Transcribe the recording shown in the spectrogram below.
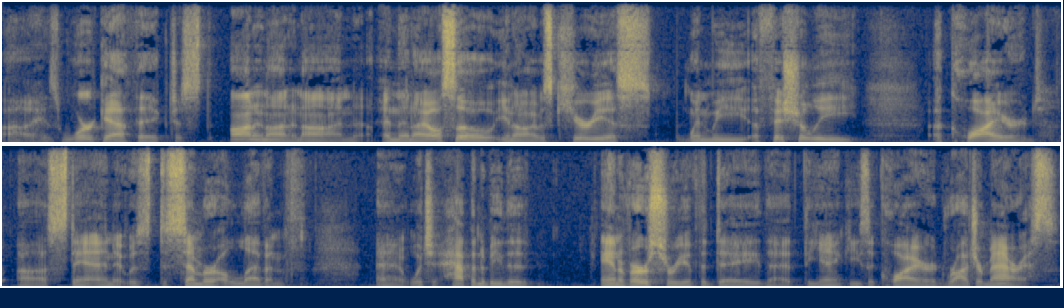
uh, his work ethic, just on and on and on. And then I also, you know, I was curious when we officially acquired uh, Stanton. It was December 11th, uh, which happened to be the anniversary of the day that the Yankees acquired Roger Maris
